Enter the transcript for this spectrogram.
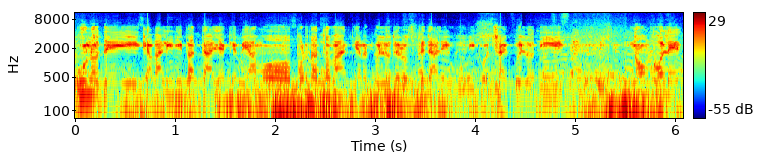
uno dei cavalli di battaglia che abbiamo portato avanti era quello dell'ospedale unico, cioè quello di non voler,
